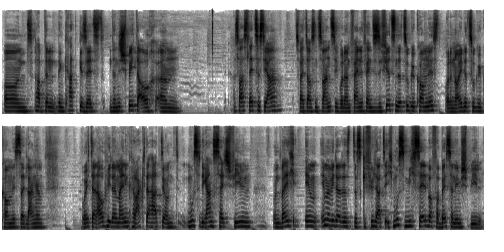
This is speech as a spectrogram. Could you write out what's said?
Und habe dann den Cut gesetzt. Und dann ist später auch, ähm, was war es, letztes Jahr, 2020, wo dann Final Fantasy XIV dazugekommen ist, oder neu dazugekommen ist seit langem, wo ich dann auch wieder meinen Charakter hatte und musste die ganze Zeit spielen. Und weil ich eben immer wieder das, das Gefühl hatte, ich muss mich selber verbessern im Spiel.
